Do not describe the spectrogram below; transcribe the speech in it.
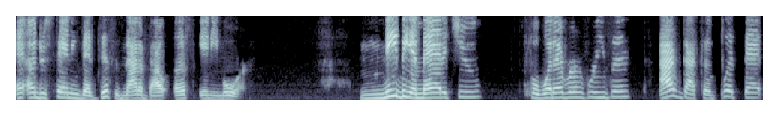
and understanding that this is not about us anymore me being mad at you for whatever reason i've got to put that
